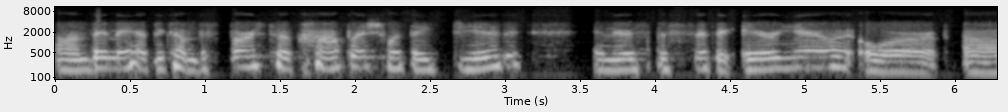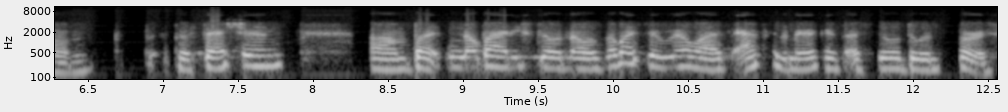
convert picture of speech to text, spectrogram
Um, they may have become the first to accomplish what they did in their specific area or um, profession, um, but nobody still knows. Nobody still realizes African Americans are still doing first,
